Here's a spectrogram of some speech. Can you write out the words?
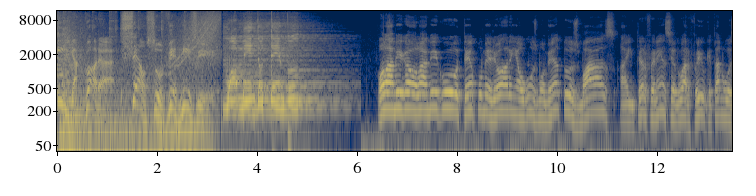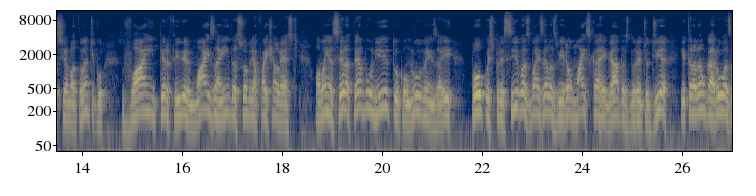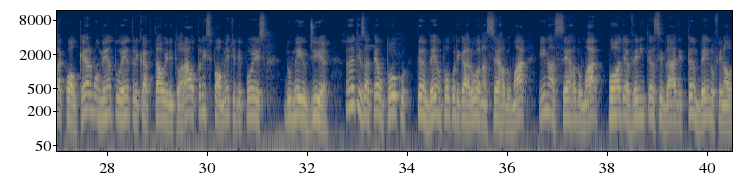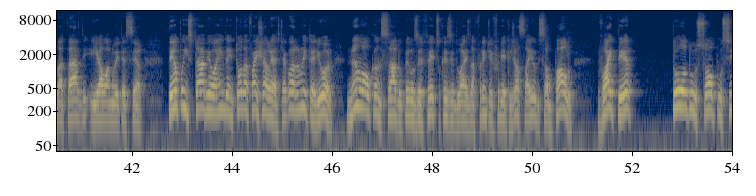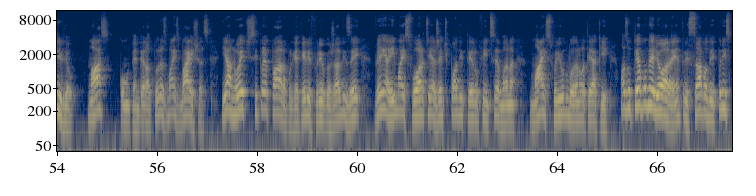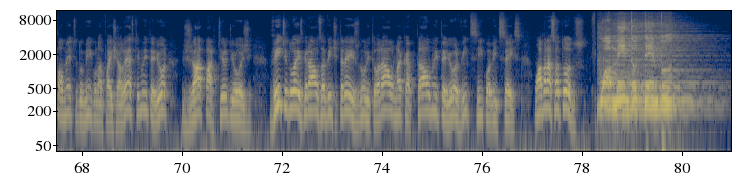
E agora, Celso Vernizzi. O aumento do tempo. Olá, amiga, olá, amigo. Tempo melhora em alguns momentos, mas a interferência do ar frio que está no Oceano Atlântico vai interferir mais ainda sobre a faixa leste. O amanhecer até bonito, com nuvens aí pouco expressivas, mas elas virão mais carregadas durante o dia e trarão garoas a qualquer momento entre capital e litoral, principalmente depois do meio-dia. Antes até um pouco, também um pouco de garoa na Serra do Mar e na Serra do Mar pode haver intensidade também no final da tarde e ao anoitecer. Tempo instável ainda em toda a faixa leste. Agora no interior, não alcançado pelos efeitos residuais da frente fria que já saiu de São Paulo, vai ter todo o sol possível, mas com temperaturas mais baixas. E à noite se prepara, porque aquele frio que eu já avisei vem aí mais forte e a gente pode ter o fim de semana mais frio do ano até aqui. Mas o tempo melhora entre sábado e principalmente domingo na faixa leste e no interior já a partir de hoje. 22 graus a 23 no litoral, na capital, no interior 25 a 26. Um abraço a todos. O aumento do tempo.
